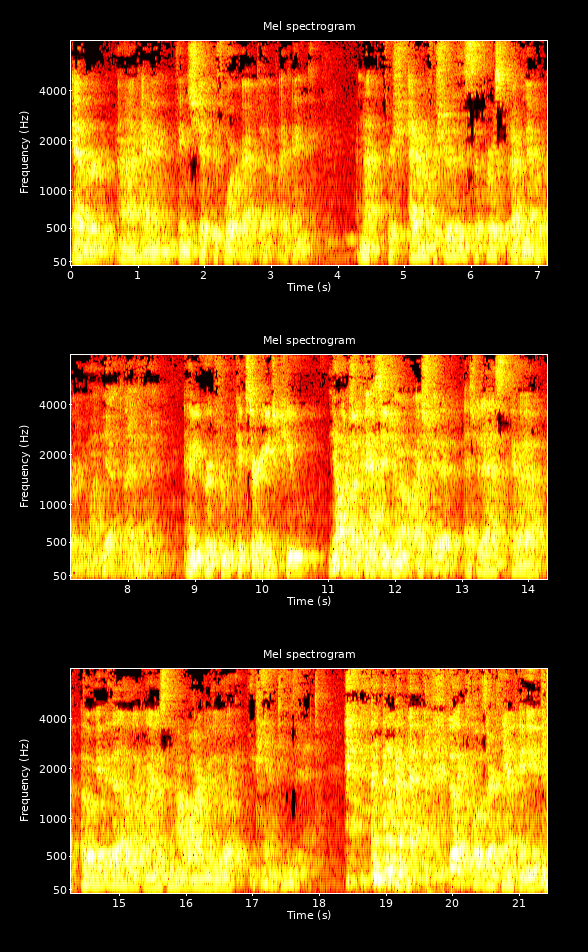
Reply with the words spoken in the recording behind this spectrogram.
ever uh, having things shipped before it wrapped up. I think I'm not for. Sh- I don't know for sure that this is the first, but I've never heard of one. yeah. I, Have you heard from Kickstarter HQ No, I should the ask. decision? though. I should. I should ask. Uh, although maybe that'll like land us in hot water. Maybe they're like, you can't do that. They'll like close our campaign.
